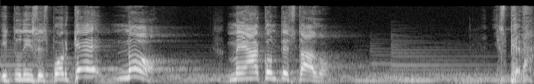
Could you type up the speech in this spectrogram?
y tú dices, ¿por qué no me ha contestado? Espera.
